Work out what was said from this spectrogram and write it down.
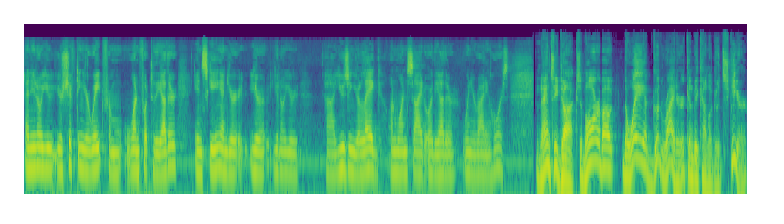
And you know, you, you're shifting your weight from one foot to the other in skiing and you're, you're, you know, you're uh, using your leg on one side or the other when you're riding a horse. Nancy talks more about the way a good rider can become a good skier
